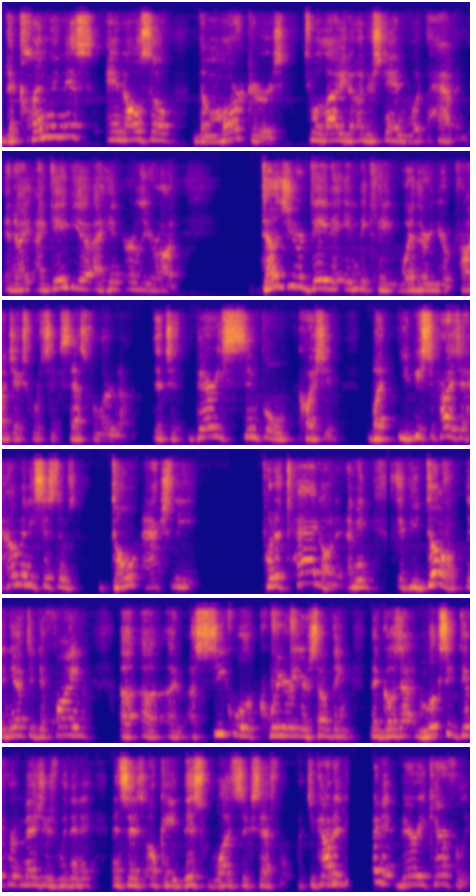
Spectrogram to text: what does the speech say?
the cleanliness and also the markers to allow you to understand what happened. And I, I gave you a hint earlier on. Does your data indicate whether your projects were successful or not? That's a very simple question, but you'd be surprised at how many systems don't actually put a tag on it. I mean, if you don't, then you have to define a, a, a, SQL query or something that goes out and looks at different measures within it and says, okay, this was successful. But you got to define it very carefully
